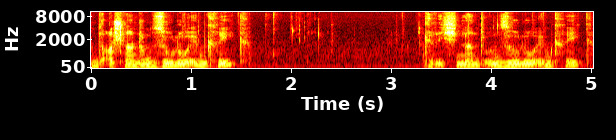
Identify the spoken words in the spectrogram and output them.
Deutschland und Zulu im Krieg. Griechenland und Zulu im Krieg.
